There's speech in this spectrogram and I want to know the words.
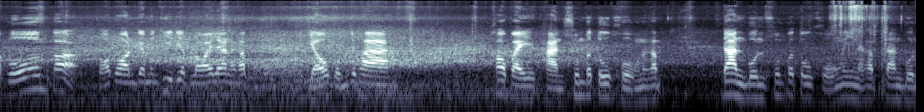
ครับผมก็ขอพรกันเป็นที่เรียบร้อยแล้วนะครับ เดี๋ยวผมจะพาเข้าไปผ่านซุ้มประตูโขงนะครับ ด้านบนซุ้มประตูโขงนี่นะครับ ด้านบน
